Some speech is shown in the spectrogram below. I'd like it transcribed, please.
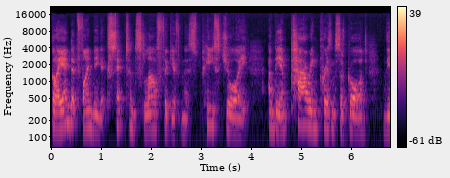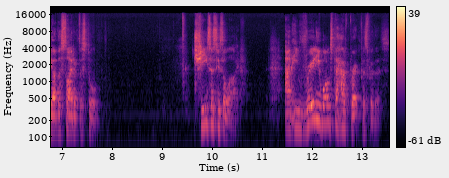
but I end up finding acceptance, love, forgiveness, peace, joy, and the empowering presence of God the other side of the storm. Jesus is alive, and he really wants to have breakfast with us,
